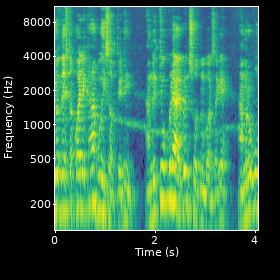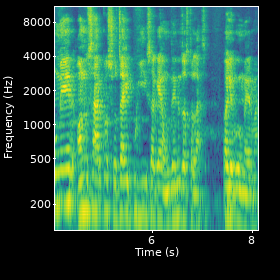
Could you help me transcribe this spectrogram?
यो देश त कहिले कहाँ पुगिसक्थ्यो नि? हामीले त्यो कुराहरू पनि सोच्नुपर्छ क्या हाम्रो उमेर अनुसारको सोचाइ पुगिसके हुँदैन जस्तो लाग्छ अहिलेको उमेरमा।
